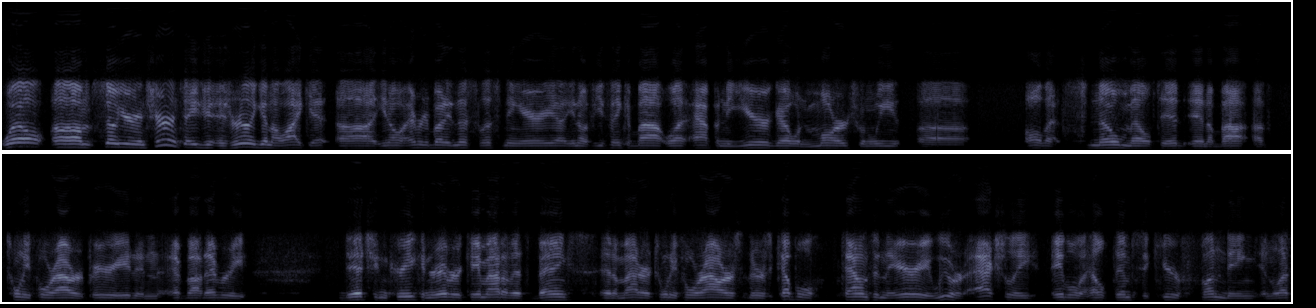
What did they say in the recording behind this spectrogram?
Well, um, so your insurance agent is really going to like it. Uh, you know, everybody in this listening area, you know, if you think about what happened a year ago in March when we, uh, all that snow melted in about a 24 hour period and about every ditch and creek and river came out of its banks in a matter of 24 hours. There's a couple towns in the area. We were actually able to help them secure funding in less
